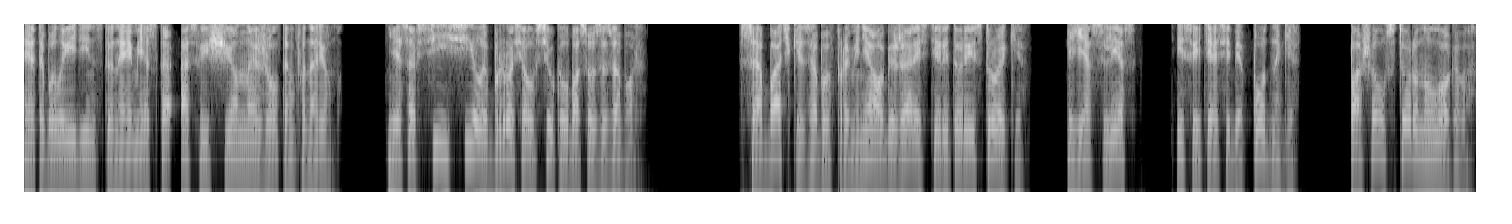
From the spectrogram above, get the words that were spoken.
Это было единственное место, освещенное желтым фонарем. Я со всей силы бросил всю колбасу за забор. Собачки, забыв про меня, убежали с территории стройки. Я слез и, светя себе под ноги, пошел в сторону логова.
